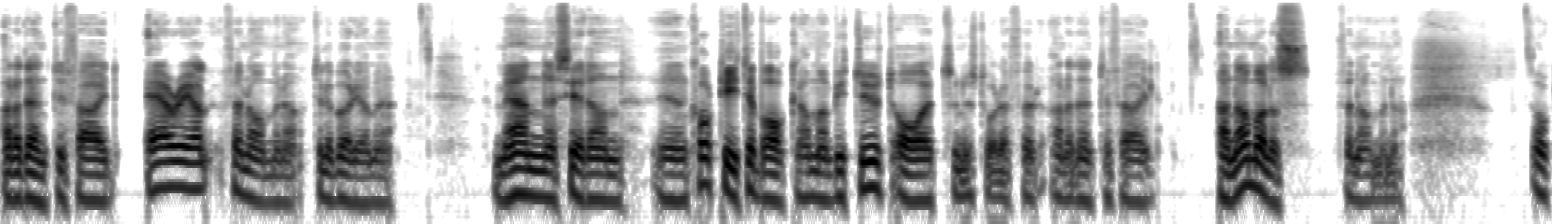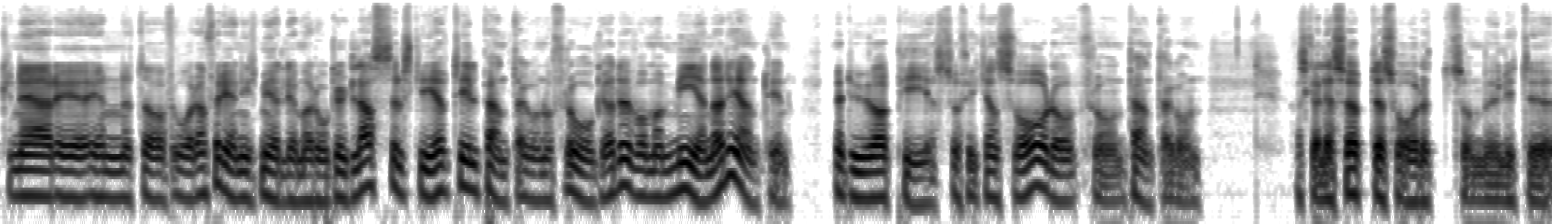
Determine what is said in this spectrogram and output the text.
Unidentified Aerial Phenomena till att börja med. Men sedan eh, en kort tid tillbaka har man bytt ut A så nu står det för Unidentified Anomalous Phenomena. Och när eh, en av våra föreningsmedlemmar, Roger Glassel, skrev till Pentagon och frågade vad man menade egentligen med UAP så fick han svar då från Pentagon. Jag ska läsa upp det svaret som är lite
